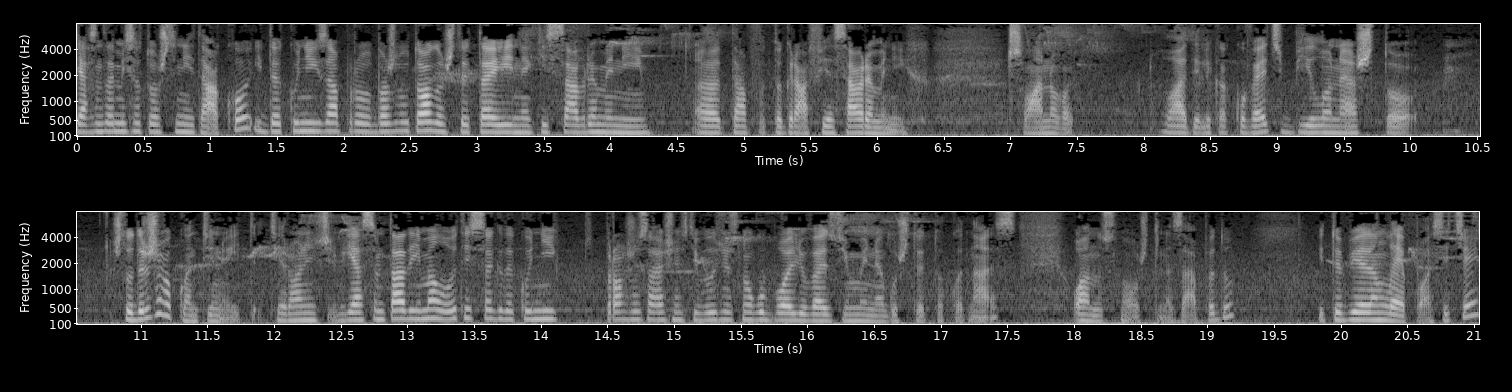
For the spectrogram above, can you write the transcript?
ja sam tad mislila to što nije tako i da kod njih zapravo baš zbog toga što je taj neki savremeni, ta fotografija savremenih članova vlade ili kako već bilo nešto što država kontinuitet, jer oni, ja sam tada imala utisak da kod njih prošla sadašnjost i budućnost mnogo bolju vezu imaju nego što je to kod nas, odnosno uopšte na zapadu. I to je bio jedan lep osjećaj. E,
